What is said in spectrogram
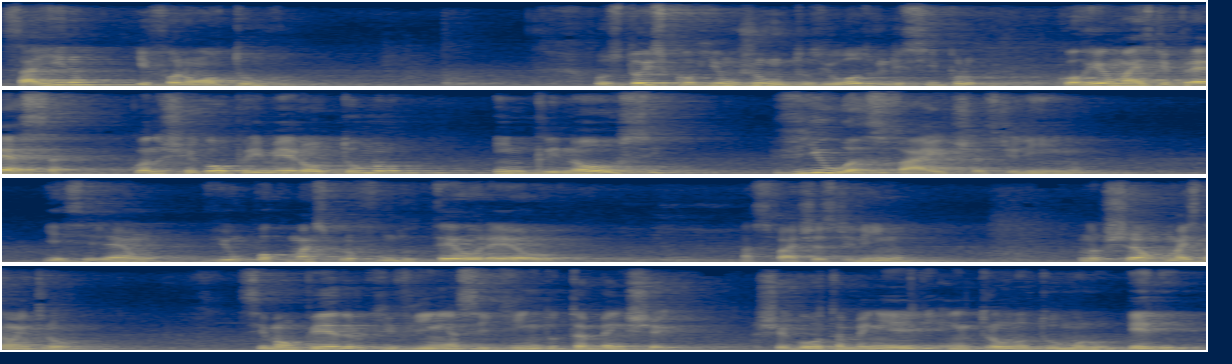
saíram e foram ao túmulo. Os dois corriam juntos e o outro discípulo correu mais depressa. Quando chegou primeiro ao túmulo, inclinou-se, viu as faixas de linho. E esse já é um um pouco mais profundo, teorel, as faixas de linho no chão, mas não entrou. Simão Pedro, que vinha seguindo, também chegou. Chegou também ele, entrou no túmulo. Ele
